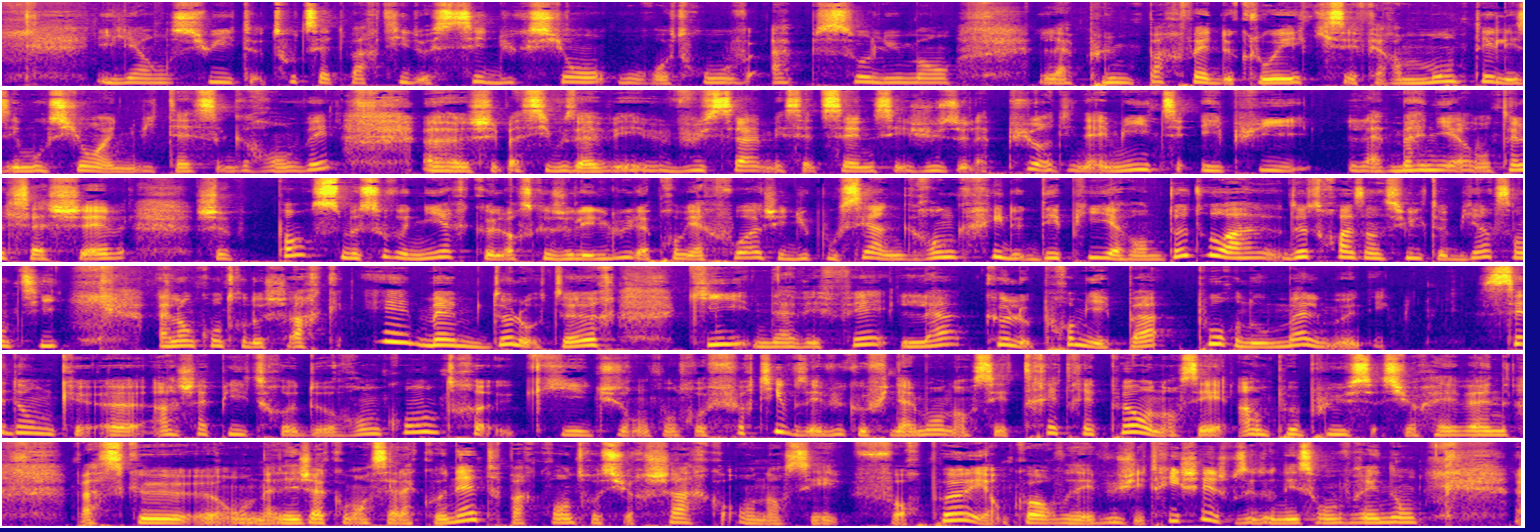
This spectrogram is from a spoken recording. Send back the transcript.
Il y a ensuite toute cette partie de séduction où on retrouve absolument la plume parfaite de Chloé qui sait faire monter les émotions à une vitesse grand V. Euh, je ne sais pas si vous avez vu ça, mais cette scène, c'est juste de la pure dynamite. Et puis, la manière dont elle s'achève, je pense me souvenir que lorsque je l'ai lu la première fois, j'ai dû pousser un grand cri de dépit avant deux trois, deux, trois insultes bien senties à l'encontre de Shark et même de l'auteur, qui n'avait fait là que le premier pas pour nous malmener. C'est donc euh, un chapitre de rencontre qui est une rencontre furtive. Vous avez vu que finalement on en sait très très peu, on en sait un peu plus sur Raven parce que euh, on a déjà commencé à la connaître. Par contre sur Shark on en sait fort peu et encore vous avez vu j'ai triché, je vous ai donné son vrai nom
